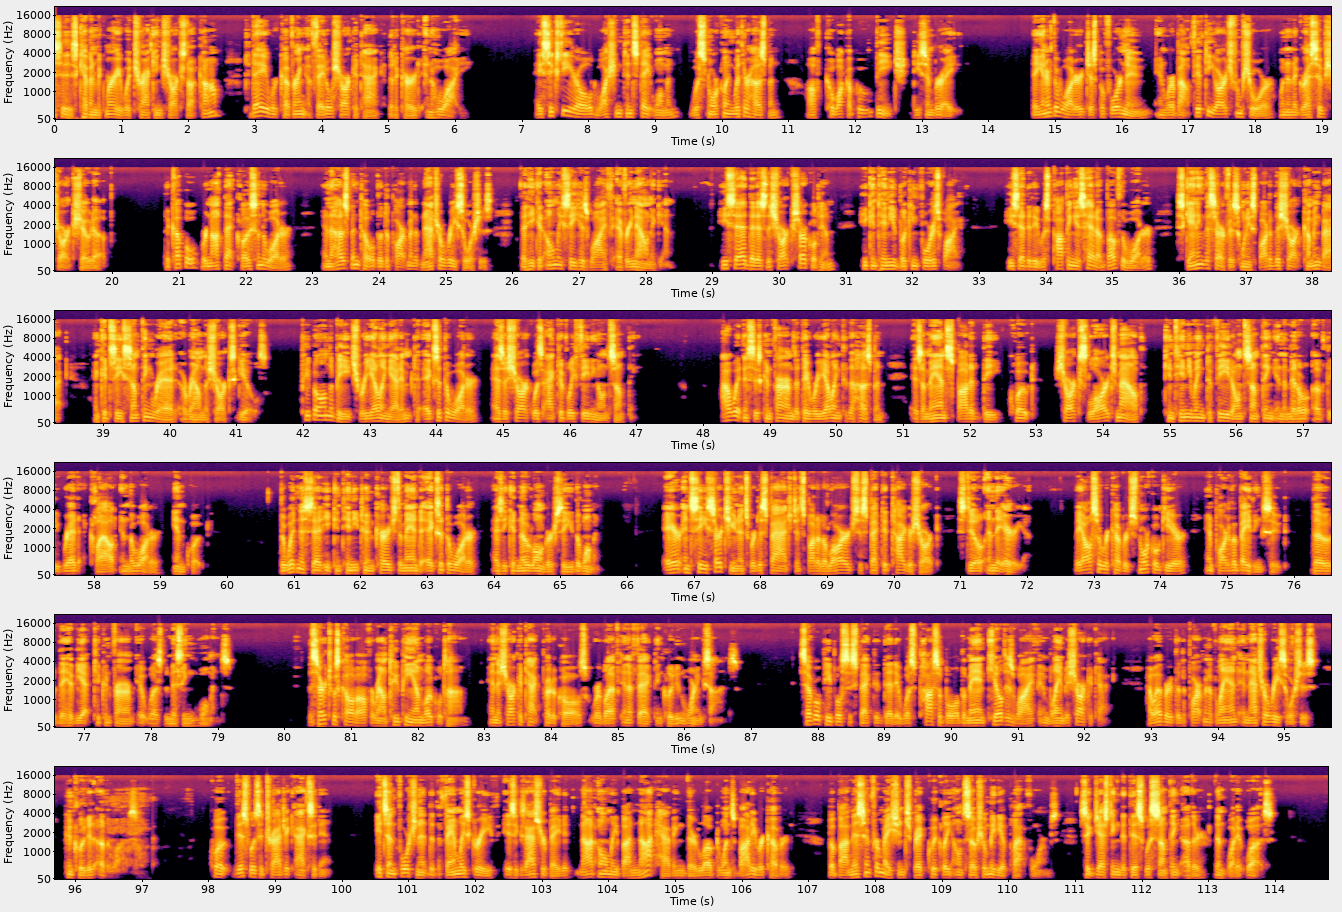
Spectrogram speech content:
This is Kevin McMurray with TrackingSharks.com. Today we're covering a fatal shark attack that occurred in Hawaii. A 60 year old Washington State woman was snorkeling with her husband off Keawakepu Beach December 8th. They entered the water just before noon and were about 50 yards from shore when an aggressive shark showed up. The couple were not that close in the water, and the husband told the Department of Natural Resources that he could only see his wife every now and again. He said that as the shark circled him, he continued looking for his wife. He said that he was popping his head above the water, scanning the surface when he spotted the shark coming back and could see something red around the shark's gills. People on the beach were yelling at him to exit the water as a shark was actively feeding on something. Eyewitnesses confirmed that they were yelling to the husband as a man spotted the, quote, shark's large mouth continuing to feed on something in the middle of the red cloud in the water. The witness said he continued to encourage the man to exit the water as he could no longer see the woman. Air and sea search units were dispatched and spotted a large suspected tiger shark still in the area. They also recovered snorkel gear and part of a bathing suit, though they have yet to confirm it was the missing woman's. The search was called off around 2 p.m. local time, and the shark attack protocols were left in effect, including warning signs. Several people suspected that it was possible the man killed his wife and blamed a shark attack. However, the Department of Land and Natural Resources concluded otherwise. Quote, this was a tragic accident. It's unfortunate that the family's grief is exacerbated not only by not having their loved one's body recovered, but by misinformation spread quickly on social media platforms suggesting that this was something other than what it was.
